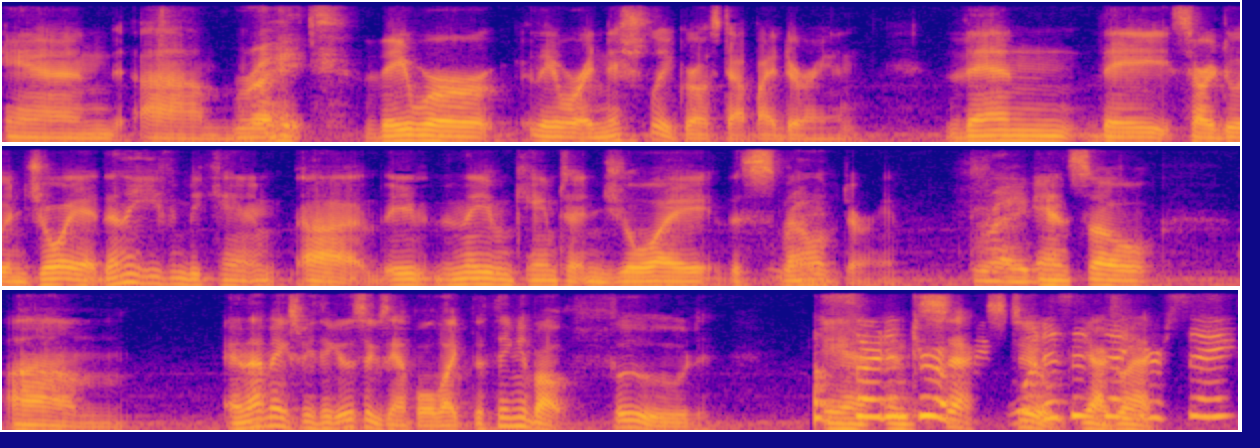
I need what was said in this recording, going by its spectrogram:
and um, right. They were they were initially grossed out by durian. Then they started to enjoy it. Then they even became uh, they, then they even came to enjoy the smell right. of durian. Right. And so um, and that makes me think of this example, like the thing about food and, sorry to and sex too. What is it yeah, that you're saying?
